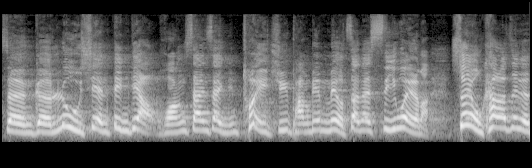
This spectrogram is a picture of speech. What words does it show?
整个路线定调，黄珊珊已经退居旁边，没有站在 C 位了嘛。所以我看到这个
